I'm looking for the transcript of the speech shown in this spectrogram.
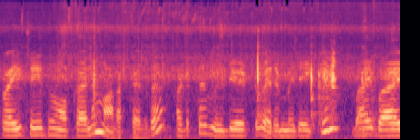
ട്രൈ ചെയ്ത് നോക്കാനും മറക്കരുത്. അടുത്ത വീഡിയോ ഇട്ട് വരുമ്പോഴേക്കും. Bye bye.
